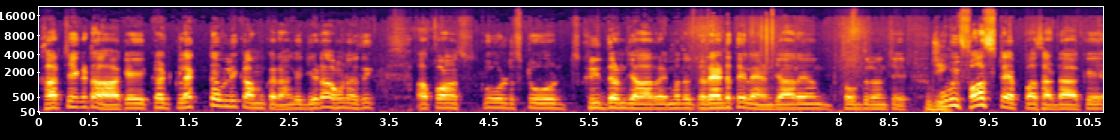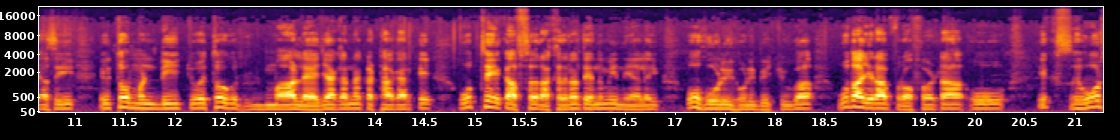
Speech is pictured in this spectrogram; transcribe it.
ਖਰਚੇ ਘਟਾ ਕੇ ਕਲੈਕਟਿਵਲੀ ਕੰਮ ਕਰਾਂਗੇ ਜਿਹੜਾ ਹੁਣ ਅਸੀਂ ਆਪਾਂ ਕੋਲਡ ਸਟੋਰ ਖਰੀਦਣ ਜਾ ਰਹੇ ਮਤਲਬ ਰੈਂਟ ਤੇ ਲੈਣ ਜਾ ਰਹੇ ਹਾਂ ਸੌਦਰਨ ਚ। ਉਹ ਵੀ ਫਸਟ ਸਟੈਪ ਆ ਸਾਡਾ ਕਿ ਅਸੀਂ ਇੱਥੋਂ ਮੰਡੀ ਚੋਂ ਇੱਥੋਂ ਮਾਲ ਲੈ ਜਾ ਕਰਨਾ ਇਕੱਠਾ ਕਰਕੇ ਉੱਥੇ ਇੱਕ ਅਫਸਰ ਰੱਖ ਦੇਣਾ 3 ਮਹੀਨਿਆਂ ਲਈ ਉਹ ਹੌਲੀ ਹੌਲੀ ਵੇਚੂਗਾ ਉਹਦਾ ਜਿਹੜਾ ਪ੍ਰੋਫਿਟ ਆ ਉਹ ਇੱਕ ਹੋਰ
